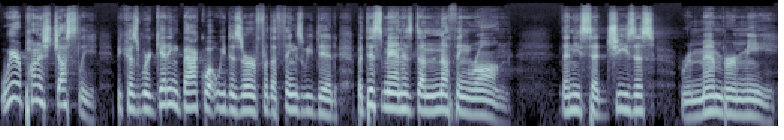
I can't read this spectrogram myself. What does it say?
We are punished justly because we're getting back what we deserve for the things we did, but this man has done nothing wrong. Then he said, Jesus, remember me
